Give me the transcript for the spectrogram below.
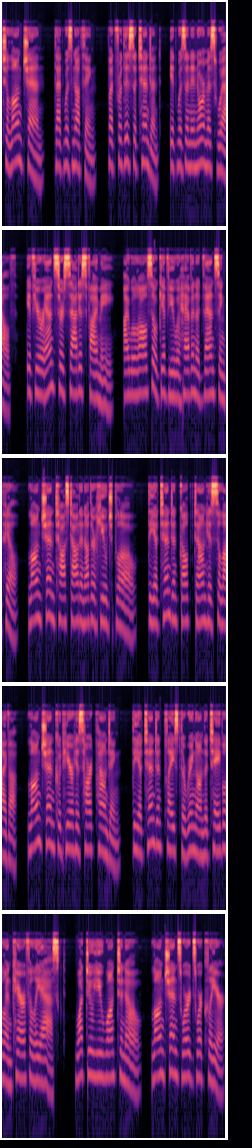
To Long Chen, that was nothing. But for this attendant, it was an enormous wealth. If your answers satisfy me, I will also give you a heaven advancing pill. Long Chen tossed out another huge blow. The attendant gulped down his saliva. Long Chen could hear his heart pounding. The attendant placed the ring on the table and carefully asked, What do you want to know? Long Chen's words were clear.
